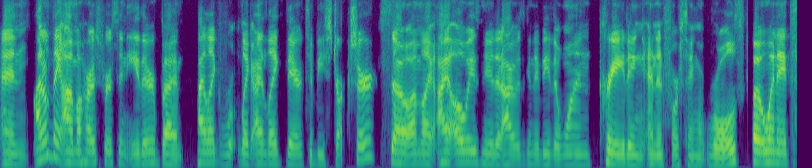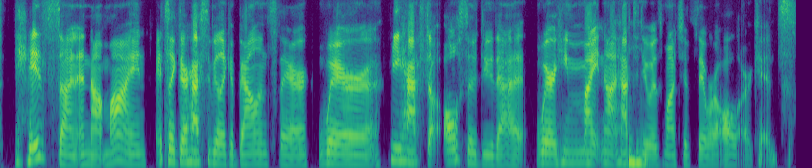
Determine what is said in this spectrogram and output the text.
And I don't think I'm a harsh person either, but I like like I like there to be structure. So I'm like I always knew that I was going to be the one creating and enforcing rules. But when it's his son and not mine, it's like there has to be like a balance there where he has to also do that where he might not have to Mhm. do as much if they were all our kids.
